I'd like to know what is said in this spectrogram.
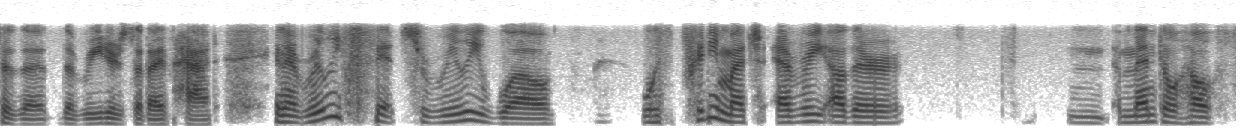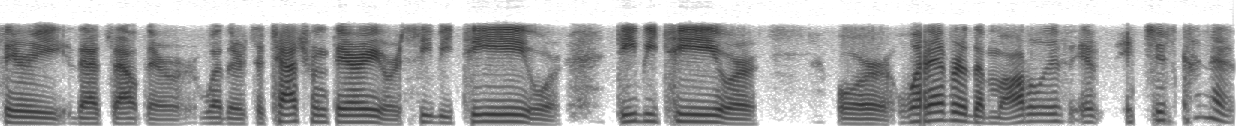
to the, the readers that I've had. And it really fits really well with pretty much every other mental health theory that's out there, whether it's attachment theory or CBT or DBT or or whatever the model is, it, it just kind of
